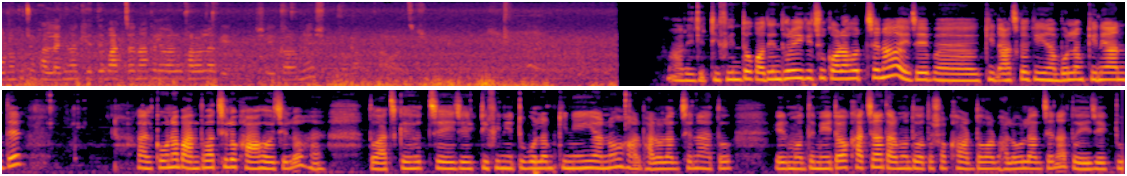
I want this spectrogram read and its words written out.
কোনো কিছু ভালো লাগে না। খেতে বাচ্চা না খেলে আরও ভালো লাগে? সেই কারণে সিদ্ধ ভাত খাওয়া হয়েছে। আর এই যে টিফিন তো কদিন ধরেই কিছু করা হচ্ছে না, এই যে আজকে কি, বললাম কিনে আনতে। কালকে ওনা পান্তা ভাত ছিল, খাওয়া হয়েছিল হ্যাঁ। তো আজকে হচ্ছে এই যে টিফিন একটু বললাম কিনেই আনো, আর ভালো লাগছে না এত। এর মধ্যে মেয়েটাও খাচ্ছে না, তার মধ্যে অত সব খাবার দাবার ভালোও লাগছে না। তো এই যে একটু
